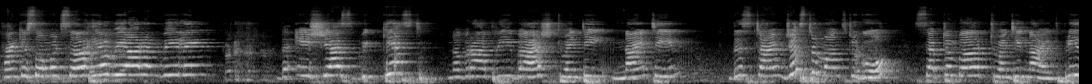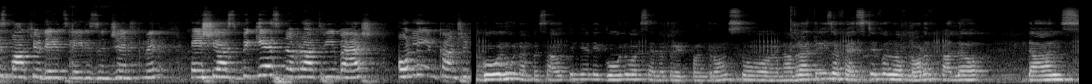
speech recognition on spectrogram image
Thank you so much, sir. Here we are unveiling the Asia's biggest Navaratri Bash 2019. This time, just a month to go, September 29th. Please mark your dates, ladies and gentlemen. Asia's biggest Navaratri Bash only in country. Golu, number South India, Golu are celebrate. So, uh, Navaratri is a festival of lot of color dance,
